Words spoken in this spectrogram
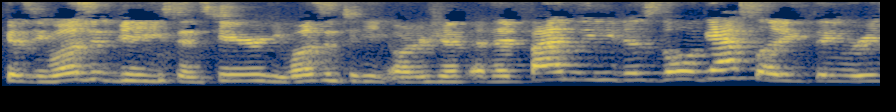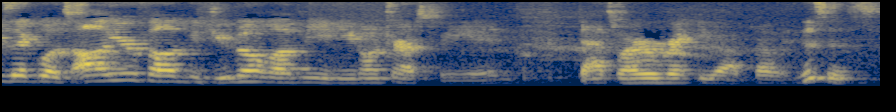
because he wasn't being sincere. He wasn't taking ownership. And then finally, he does the whole gaslighting thing where he's like, "Well, it's all your fault because you don't love me and you don't trust me, that's why we're breaking up." I'm like, this is,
